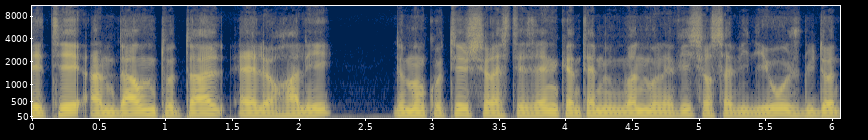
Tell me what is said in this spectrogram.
était en down total, elle râlait. De mon côté, je suis resté zen quand elle me demande mon avis sur sa vidéo. Je lui donne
